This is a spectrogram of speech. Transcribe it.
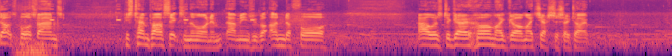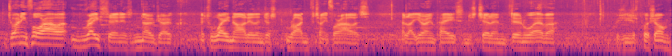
So, sports fans, it's 10 past six in the morning. That means we've got under four hours to go. Oh my god, my chest is so tight. 24 hour racing is no joke. It's way gnarlier than just riding for 24 hours at like your own pace and just chilling, doing whatever, because you just push on.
